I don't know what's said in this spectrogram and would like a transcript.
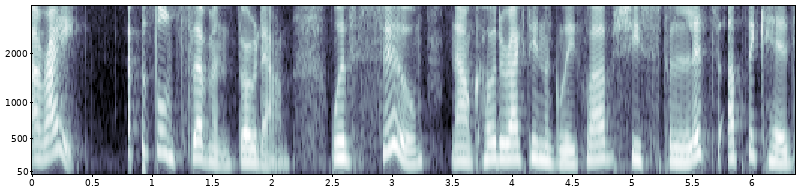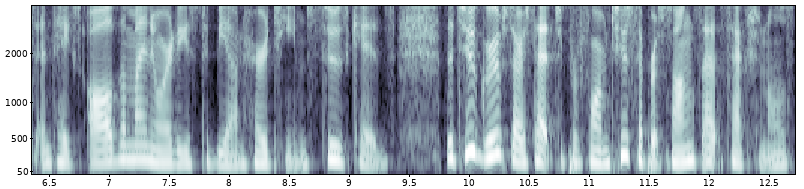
All right. Episode 7 Throwdown. With Sue now co directing the Glee Club, she splits up the kids and takes all the minorities to be on her team, Sue's kids. The two groups are set to perform two separate songs at sectionals.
